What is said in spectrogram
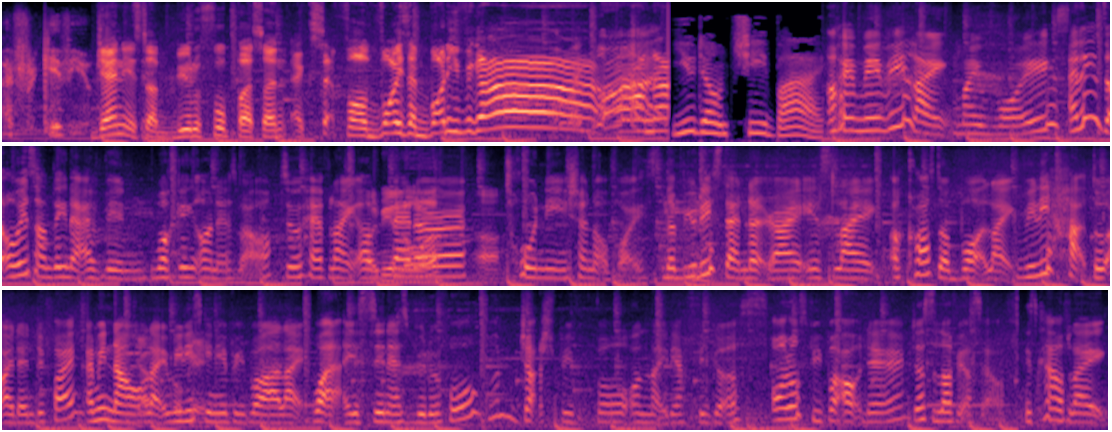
I forgive you. Jen is a beautiful person except for voice and body figure. Oh my God. You don't chi buy. Okay, maybe like my voice. I think it's always something that I've been working on as well to have like a A better lower? Ah. tonation of voice. The beauty standard, right, is like across the board, like really hard to identify. I mean, now Yeah, like really okay. skinny people are like what is seen as beautiful. Don't judge people on like their figures. All those people out there, just love yourself. It's kind of like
